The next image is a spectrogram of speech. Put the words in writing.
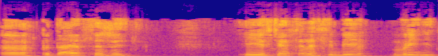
а, пытается жить. И, естественно, себе вредить.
